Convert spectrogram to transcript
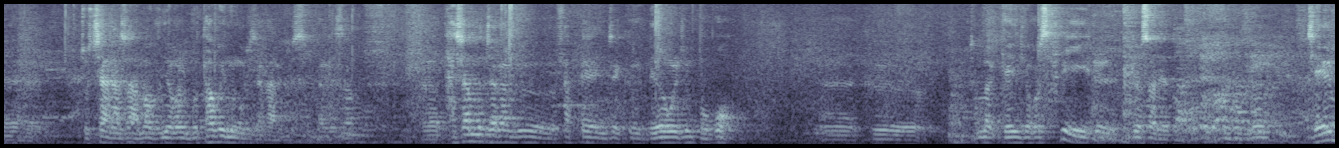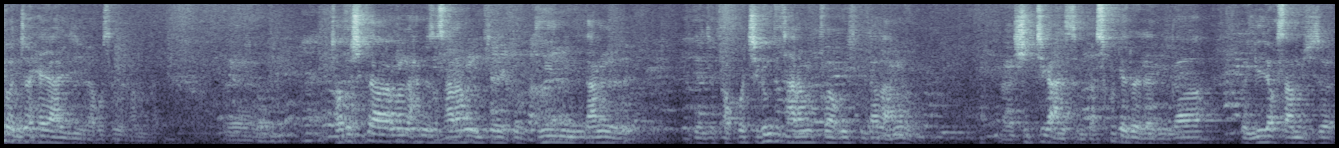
에, 좋지 않아서 아마 운영을 못 하고 있는 걸로 제가 알고 있습니다. 그래서 어, 다시 한번 제가 그 사태 이제 그 내용을 좀 보고 어, 그 정말 개인적으로 사비를 들여서라도 그 부분은 제일 먼저 해야 할 일이라고 생각합니다. 예, 저도 식당을 하면서 사람을 이제 그 이렇게 이제 겪고 지금도 사람을 구하고 있습니다. 나는 어, 쉽지가 않습니다. 소개료라든가 그 인력 사무실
